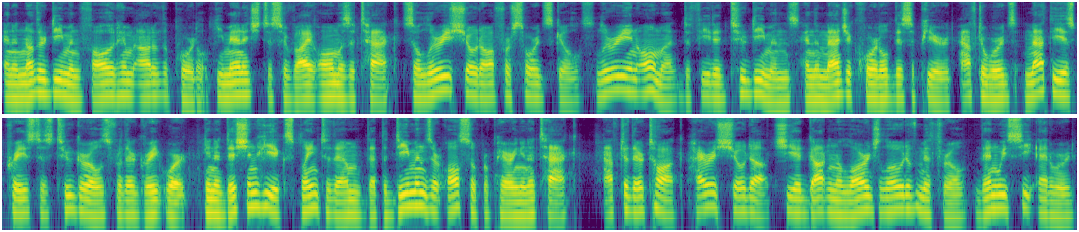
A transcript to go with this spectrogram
and another demon followed him out of the portal. He managed to survive Alma's attack, so Luri showed off her sword skills. Luri and Alma defeated two demons, and the magic portal disappeared. Afterwards, Matthias praised his two girls for their great work. In addition, he explained to them that the demons are also preparing an attack. After their talk, Iris showed up. She had gotten a large load of mithril. Then we see Edward,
